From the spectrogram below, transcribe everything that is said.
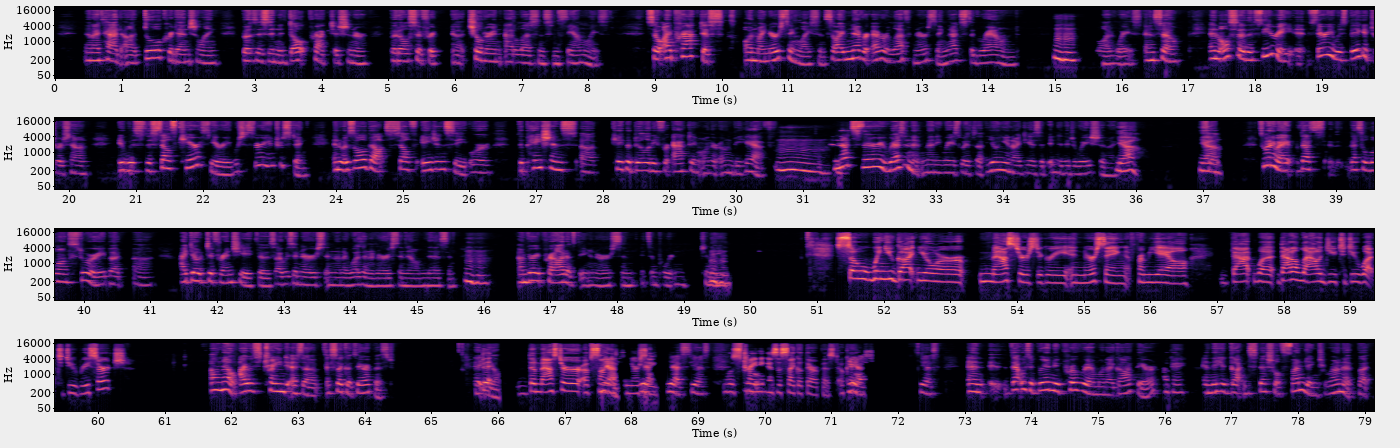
And I've had uh, dual credentialing, both as an adult practitioner, but also for uh, children, adolescents, and families. So I practice on my nursing license. So I've never ever left nursing. That's the ground mm-hmm. A lot of ways. And so, and also the theory, theory was big at Georgetown. It was the self care theory, which is very interesting. And it was all about self agency or the patient's uh, capability for acting on their own behalf. Mm. And that's very resonant in many ways with uh, Jungian ideas of individuation. Yeah. Yeah. So, so, anyway, that's that's a long story, but uh, I don't differentiate those. I was a nurse, and then I wasn't a nurse, and now I'm this, and mm-hmm. I'm very proud of being a nurse, and it's important to me. Mm-hmm. So, when you got your master's degree in nursing from Yale, that what that allowed you to do what? To do research? Oh no, I was trained as a, a psychotherapist at the, Yale the master of science yes, in nursing. yes yes, yes. was training so, as a psychotherapist. Okay. Yes yes. And uh, that was a brand new program when i got there. Okay. And they had gotten special funding to run it but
